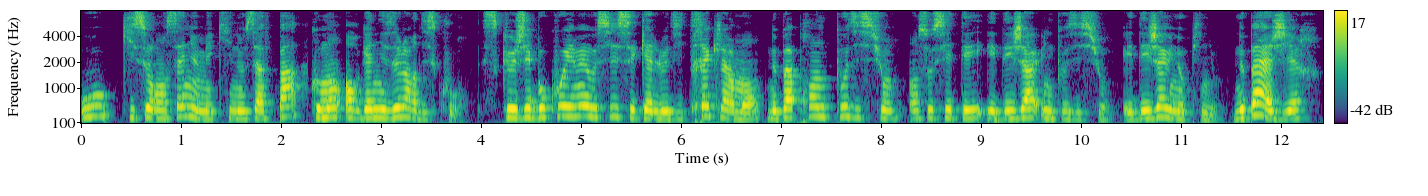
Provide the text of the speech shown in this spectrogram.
ou qui se renseignent mais qui ne savent pas comment organiser leur discours. Ce que j'ai beaucoup aimé aussi, c'est qu'elle le dit très clairement, ne pas prendre position en société est déjà une position, est déjà une opinion. Ne pas agir,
